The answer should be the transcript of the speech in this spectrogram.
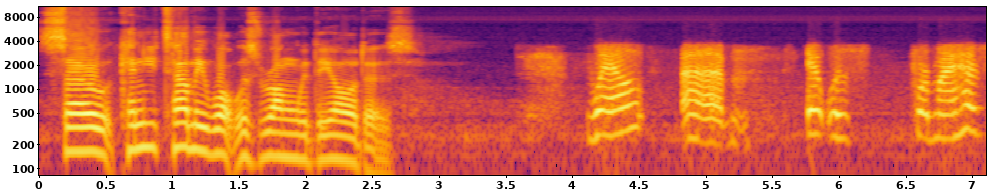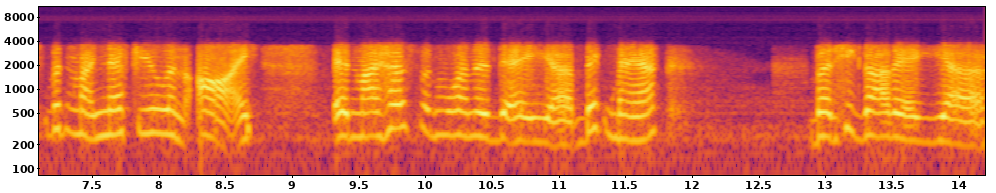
so, can you tell me what was wrong with the orders? Well, um, it was for my husband, my nephew, and I. And my husband wanted a uh, Big Mac, but he got a uh,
